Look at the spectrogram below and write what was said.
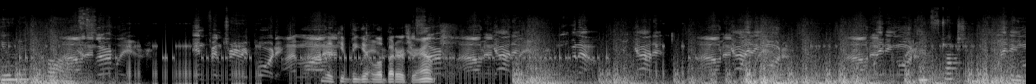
Unit lost. I think you've getting a little better with your imp. Construction complete.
